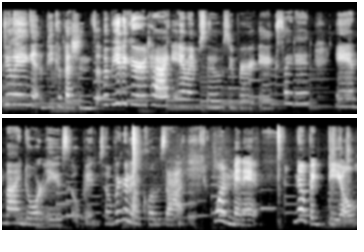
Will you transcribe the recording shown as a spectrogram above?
doing the Confessions of a Beauty Guru tag and I'm so super excited and my door is open. So we're gonna go close that. One minute, no big deal.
